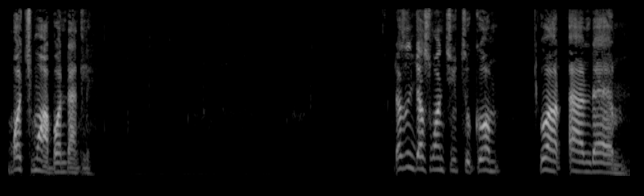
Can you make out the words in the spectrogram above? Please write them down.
much more abundantly. Doesn't just want you to go, go out and um,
